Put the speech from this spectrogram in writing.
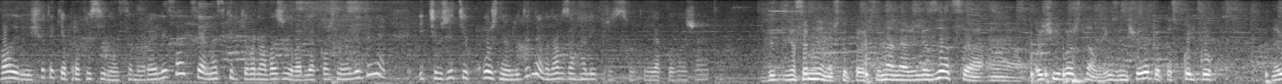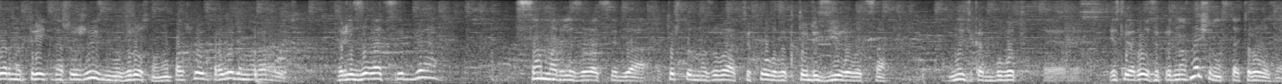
Валерію, що таке професійна самореалізація? Наскільки вона важлива для кожної людини, і чи в житті кожної людини вона взагалі присутня? Як ви вважаєте? Несомненно, что профессиональная реализация а, очень важна в жизни человека, поскольку, наверное, треть нашей жизни, мы взрослые, мы проходим, проводим на работе. Реализовать себя, самореализовать себя, то, что называют психологи актуализироваться. Знаете, как бы вот, э, если розе предназначено стать розой,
